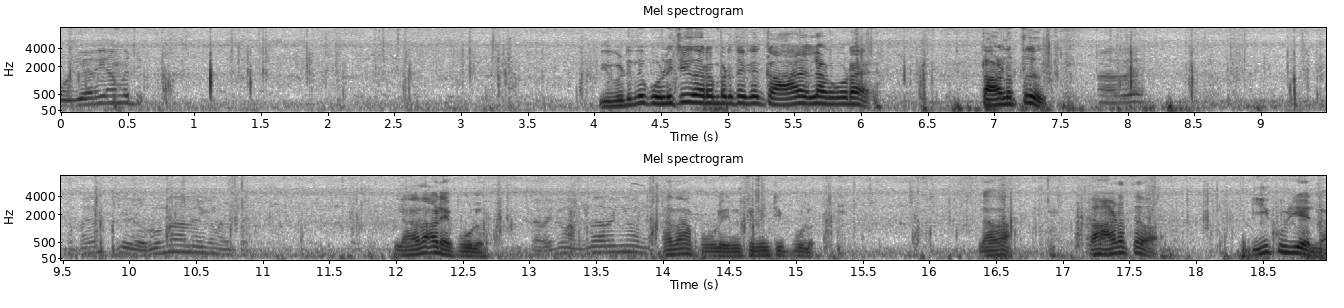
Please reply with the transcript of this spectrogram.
കുഴി അറിയാൻ പറ്റും. ഇവിടുന്ന് കുളിച്ച് കയറുമ്പോഴത്തേക്ക് കാലെല്ലാം കൂടെ തണുത്ത്. അതെ. അതാടേ പൂൾ. അതാ പൂൾ ഇൻഫിനിറ്റി പൂൾ. അതാ. താഴത്തതാ ഈ കുഴിയല്ല.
